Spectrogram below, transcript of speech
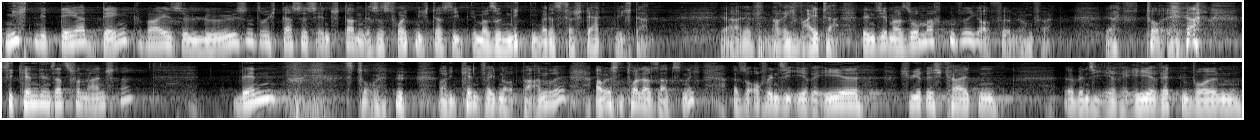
nicht mit der Denkweise lösen, durch das es entstanden ist. Es freut mich, dass Sie immer so nicken, weil das verstärkt mich dann. Ja, das mache ich weiter. Wenn Sie immer so machten, würde ich aufhören irgendwann. Ja, toll. Ja, Sie kennen den Satz von Einstein? Wenn, ist toll, aber die kennen vielleicht noch ein paar andere, aber ist ein toller Satz, nicht? Also auch wenn Sie Ihre Ehe Schwierigkeiten, äh, wenn Sie Ihre Ehe retten wollen,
